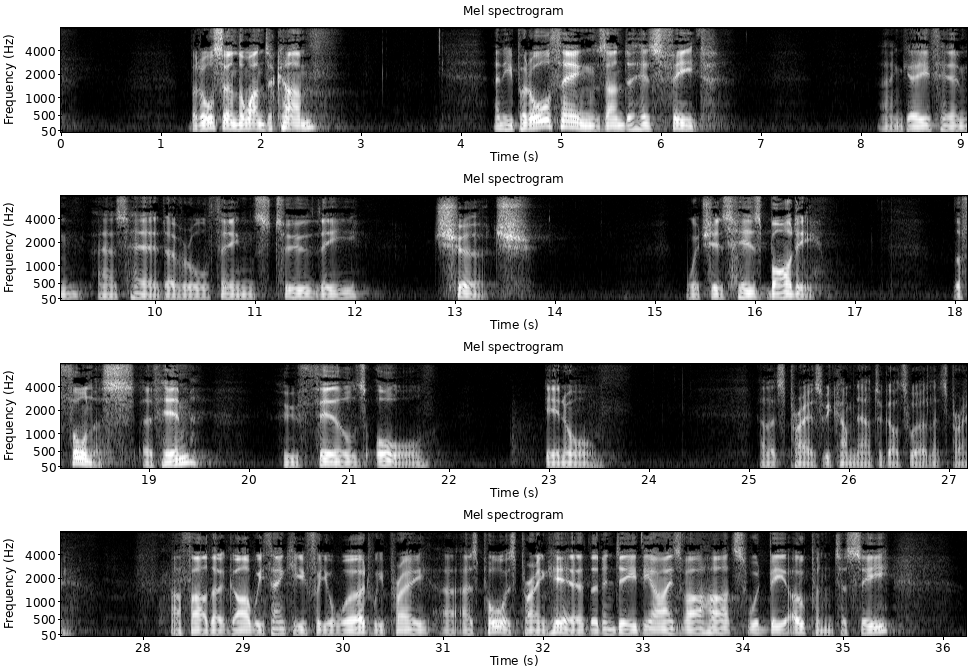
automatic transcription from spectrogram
but also in the one to come. And he put all things under his feet and gave him as head over all things to the church, which is his body, the fullness of him who fills all in all. Now let's pray as we come now to God's word. Let's pray. Our Father God, we thank you for your word. We pray, uh, as Paul is praying here, that indeed the eyes of our hearts would be open to see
